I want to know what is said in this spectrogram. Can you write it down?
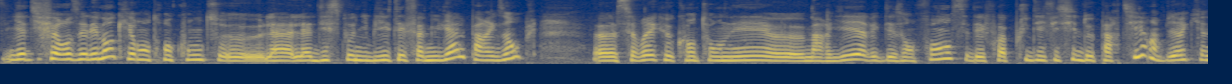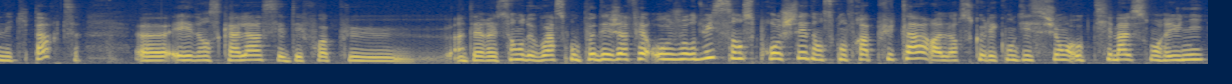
Il y a différents éléments qui rentrent en compte, la disponibilité familiale par exemple. Euh, c'est vrai que quand on est euh, marié avec des enfants, c'est des fois plus difficile de partir, bien qu'il y en ait qui partent. Euh, et dans ce cas-là, c'est des fois plus intéressant de voir ce qu'on peut déjà faire aujourd'hui sans se projeter dans ce qu'on fera plus tard lorsque les conditions optimales seront réunies.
